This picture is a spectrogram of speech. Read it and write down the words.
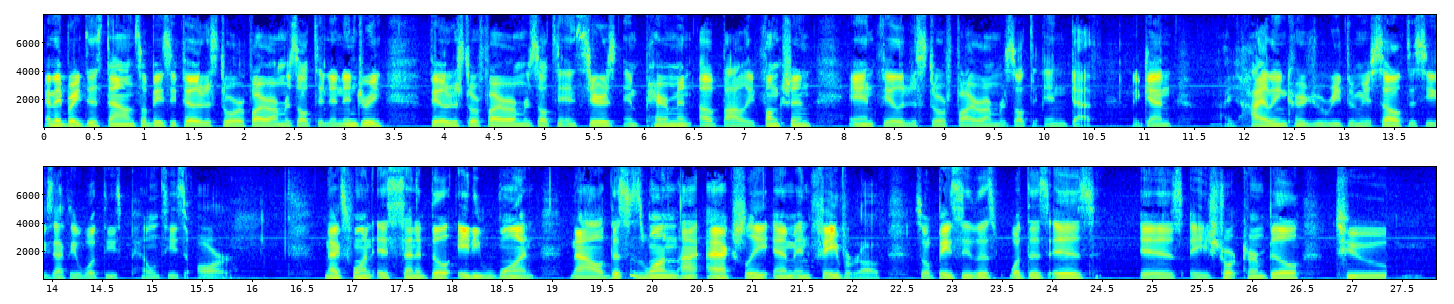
And they break this down so basically, failure to store a firearm resulting in injury, failure to store firearm resulting in serious impairment of bodily function, and failure to store firearm resulting in death. Again, I highly encourage you to read through them yourself to see exactly what these penalties are. Next one is Senate Bill 81. Now, this is one I actually am in favor of. So basically, this what this is is a short-term bill to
